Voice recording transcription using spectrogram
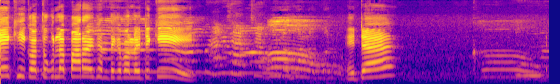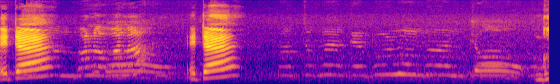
দেখি কতগুলো পারো এখান থেকে বলো এটা কি? এটা? এটা? এটা? ঘ।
